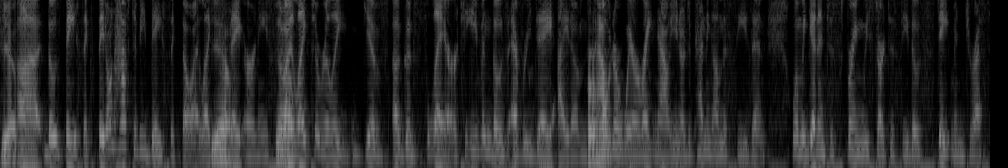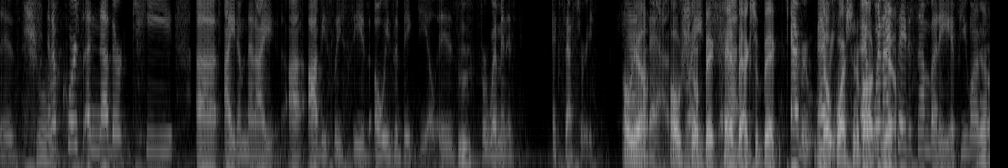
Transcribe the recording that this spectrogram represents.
Yes. Uh, those basics, they don't have to be basic, though, I like Yeah. to say, Ernie. So Yeah. I like to really give a good flair to even those everyday items, Uh-huh. outerwear right now, you know, depending on the season. When we get into spring, we start to see those statement dresses. Sure. And of course, another key uh, item that I uh, obviously see is always a big deal is for women is accessories. Oh, yeah. Oh, sure. right? Big Uh, handbags are big. Every, no question about and when. Yeah. I say to somebody, if you want Yeah.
